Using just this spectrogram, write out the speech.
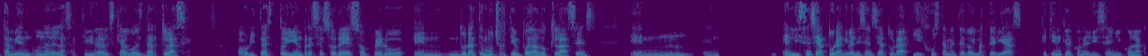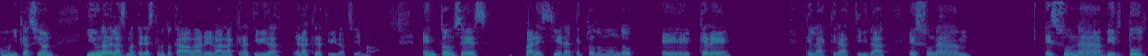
también una de las actividades que hago es dar clase ahorita estoy en receso de eso, pero durante mucho tiempo he dado clases en, en, licenciatura, a nivel licenciatura, y justamente doy materias que tienen que ver con el diseño y con la comunicación. Y una de las materias que me tocaba dar era la creatividad, era creatividad se llamaba. Entonces, pareciera que todo mundo eh, cree que la creatividad es una, es una virtud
